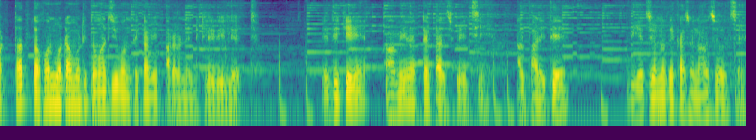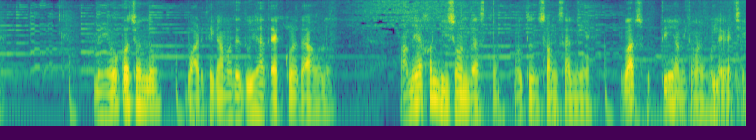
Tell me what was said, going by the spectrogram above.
অর্থাৎ তখন মোটামুটি তোমার জীবন থেকে আমি পারমানেন্টলি রিলেট এদিকে আমিও একটা কাজ পেয়েছি, আর বাড়িতে বিয়ের জন্য দেখাশোনাও চলছে। মেয়েও পছন্দ বাড়ি থেকে আমাদের দুই হাত এক করে দেওয়া হলো। আমি এখন ভীষণ ব্যস্ত নতুন সংসার নিয়ে। এবার সত্যিই আমি তোমায় ভুলে গেছি।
